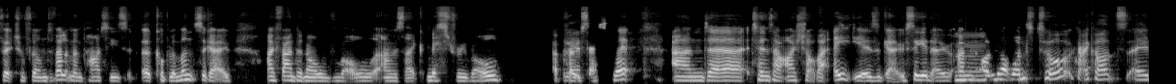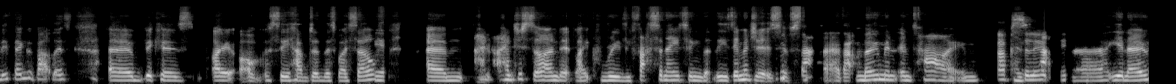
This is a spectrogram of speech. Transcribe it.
virtual film development parties a couple of months ago i found an old roll i was like mystery roll I processed yeah. it, and uh, it turns out I shot that eight years ago. So you know, mm. I'm, I'm, not one to talk. I can't say anything about this um, because I obviously have done this myself. Yeah. Um, and I just found it like really fascinating that these images have sat there, that moment in time. Absolutely. There, you know,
